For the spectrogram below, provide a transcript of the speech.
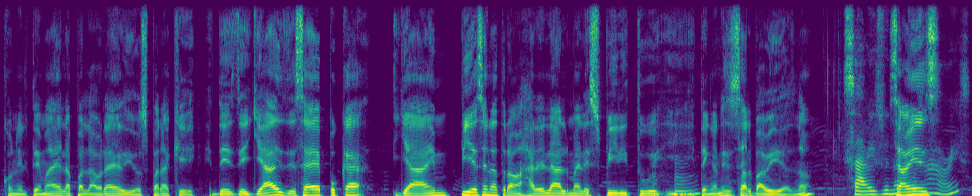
con el tema de la palabra de Dios, para que desde ya, desde esa época, ya empiecen a trabajar el alma, el espíritu y- y, tengan ese salvavidas, ¿no? ¿Sabes una ¿Sabes? cosa, sabes?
